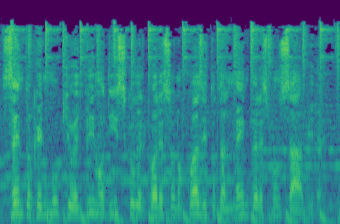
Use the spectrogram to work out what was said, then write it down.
Sento che il mucchio è il primo disco del quale sono quasi totalmente responsabile.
